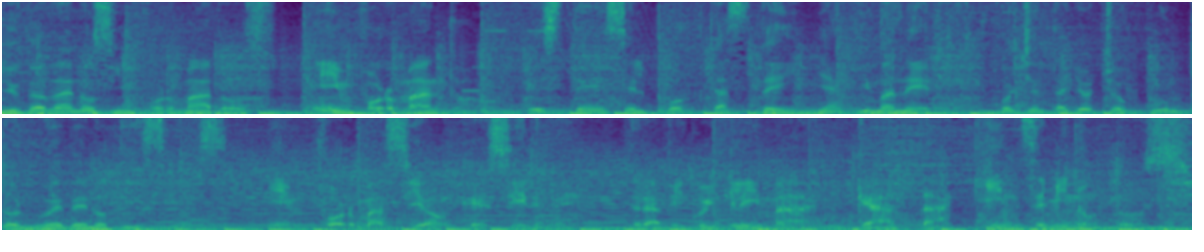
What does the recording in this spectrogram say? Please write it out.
Ciudadanos Informados, informando. Este es el podcast de Iñaki Manero, 88.9 Noticias. Información que sirve. Tráfico y clima cada 15 minutos.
